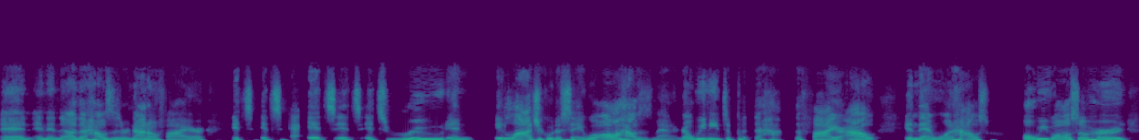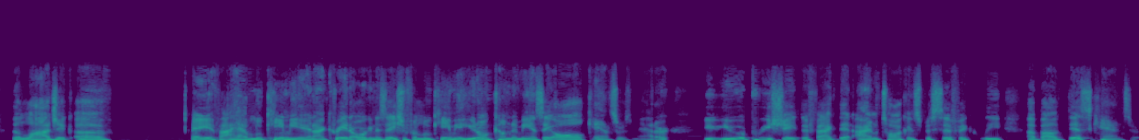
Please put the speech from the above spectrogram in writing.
and and then the other houses are not on fire, it's it's it's it's it's rude and illogical to say, well, all houses matter. No, we need to put the the fire out in that one house. Or we've also heard the logic of, hey, if I have leukemia and I create an organization for leukemia, you don't come to me and say all cancers matter. You, you appreciate the fact that I'm talking specifically about this cancer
